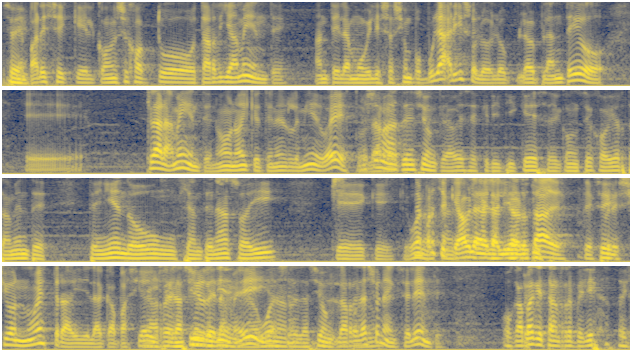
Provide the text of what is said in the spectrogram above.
Sí. Me parece que el consejo actuó tardíamente ante la movilización popular y eso lo, lo- lo planteo eh, claramente, ¿no? No hay que tenerle miedo a esto. Me La llama la atención que a veces critiques el consejo abiertamente teniendo un giantenazo ahí que, que- que, bueno, me parece que habla de la libertad de, Sí. expresión nuestra y de la capacidad La de relación de la medidas. buena relación. La relación es excelente. O capaz que están repeleados ahí.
